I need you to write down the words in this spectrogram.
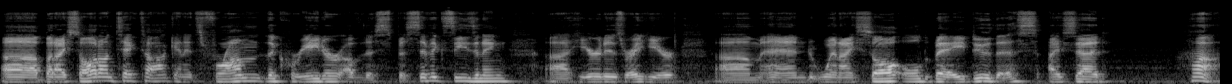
uh, but I saw it on TikTok, and it's from the creator of this specific seasoning. Uh, here it is right here. Um, and when I saw Old Bay do this, I said, huh,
